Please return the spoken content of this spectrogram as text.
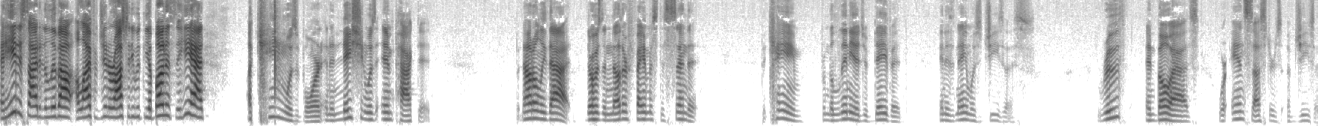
and he decided to live out a life of generosity with the abundance that he had, a king was born and a nation was impacted. But not only that, there was another famous descendant that came from the lineage of David, and his name was Jesus. Ruth and Boaz were ancestors of Jesus.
